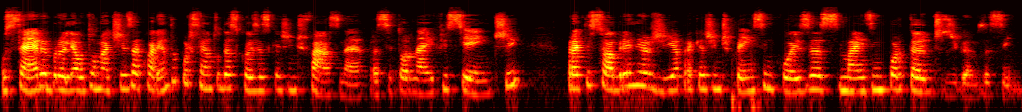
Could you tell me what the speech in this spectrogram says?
o cérebro, ele automatiza 40% das coisas que a gente faz, né? Para se tornar eficiente, para que sobre energia, para que a gente pense em coisas mais importantes, digamos assim.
